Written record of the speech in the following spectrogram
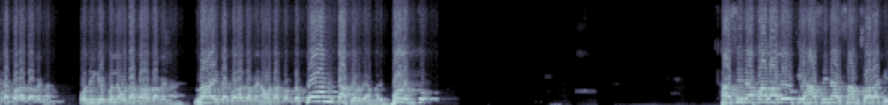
এটা করা যাবে না। ওদিকে করলে ওটা করা যাবে না। না, এটা করা যাবে না, ওটা করতে কোনটা করবে আমার? বলেন তো। হাসিনা পালালেও কি হাসিনার সামসারা কি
